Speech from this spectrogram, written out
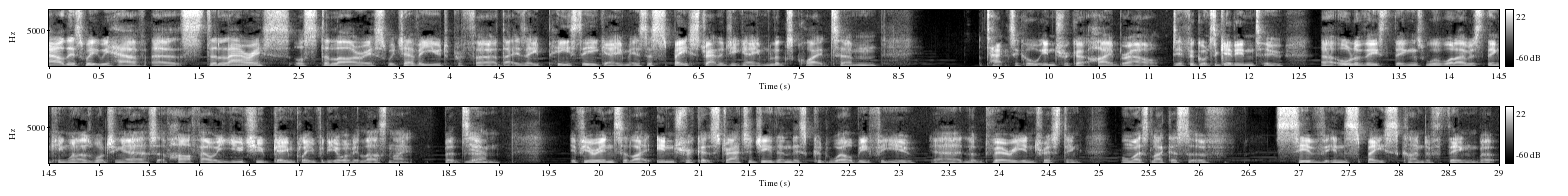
Out this week, we have uh, Stellaris or Stellaris, whichever you'd prefer. That is a PC game. It's a space strategy game. Looks quite um, tactical, intricate, highbrow, difficult to get into. Uh, all of these things were what I was thinking when I was watching a sort of half-hour YouTube gameplay video of it last night. But Yeah. um, if you're into like intricate strategy, then this could well be for you. Uh, it looked very interesting, almost like a sort of Civ in space kind of thing, but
